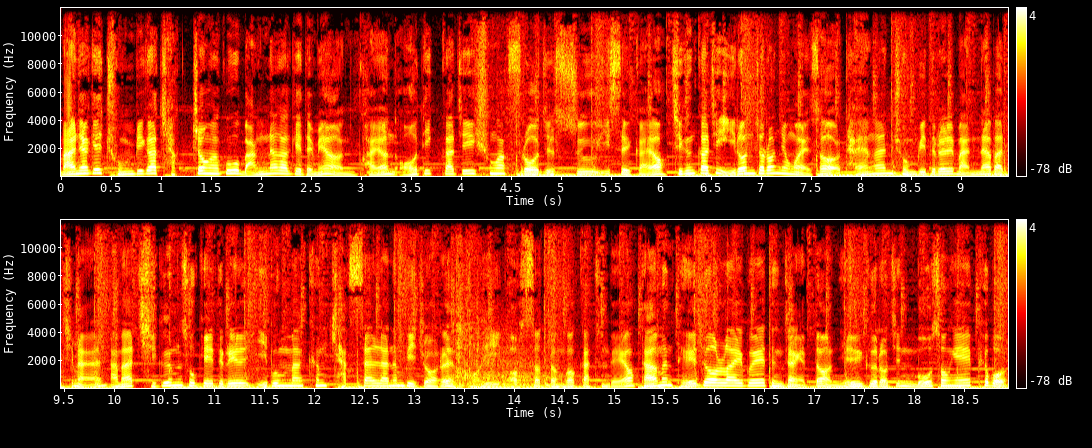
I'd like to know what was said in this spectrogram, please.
만약에 좀비가 작정하고 막 나가게 되면 과연 어디까지 흉악스러워질 수 있을까요? 지금까지 이런저런 영화에서 다양한 좀비들을 만나봤지만 아마 지금 소개해드릴 이분만큼 작살나는 비주얼은 거의 없었던 것 같은데요. 다음은 데드 얼라이브에 등장했던 일그러진 모성애의 표본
